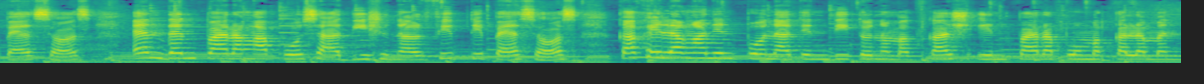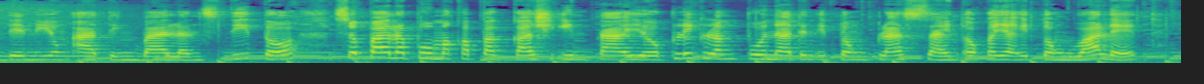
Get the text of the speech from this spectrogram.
pesos. And then, para nga po sa additional 50 pesos, kakailanganin po natin dito na mag-cash in para po magkalaman din yung ating balance dito. So, para po makapag-cash in tayo, click lang po natin itong plus sign o kaya itong wallet.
